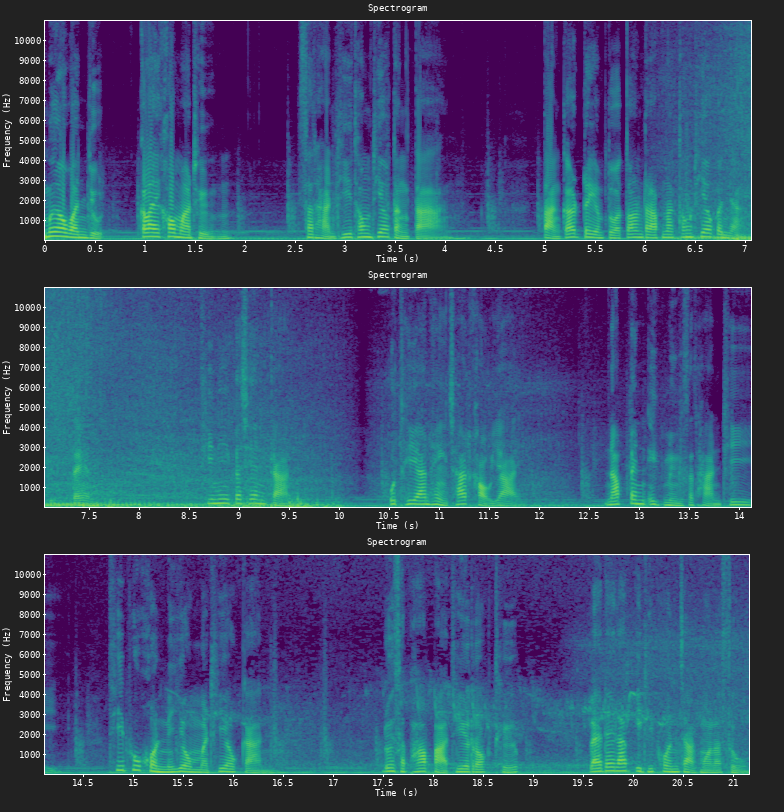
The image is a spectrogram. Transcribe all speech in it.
เมื่อวันหยุดใกล้เข้ามาถึง สถานที่ท่องเที่ยวต่างๆ ต่างก็เตรียมตัวต้อนรับนักท่องเที่ยวกันอย่างตื่นเต้น ที่นี่ก็เช่นกัน อุทยานแห่งชาติเขาใหญ่ นับเป็นอีกหนึ่งสถานที่ที่ผู้คนนิยมมาเที่ยวกัน ด้วยสภาพป่าที่รกทึบ และได้รับอิทธิพลจากมรสุม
